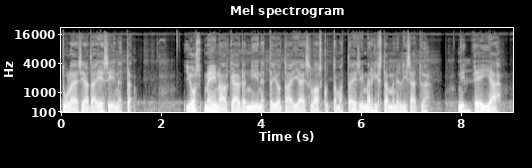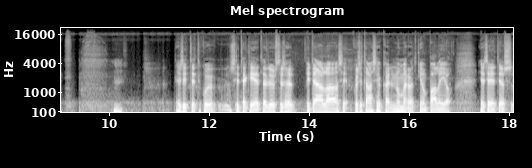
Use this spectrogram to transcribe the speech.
tulee sieltä esiin, että jos meinaa käydä niin, että jotain jäisi laskuttamatta, esimerkiksi tämmöinen lisätyö, niin mm. ei jää. Ja sitten että kun sitäkin, että just se pitää olla, asia- kun sitä asiakkaiden numeroitkin on paljon, ja se, että jos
